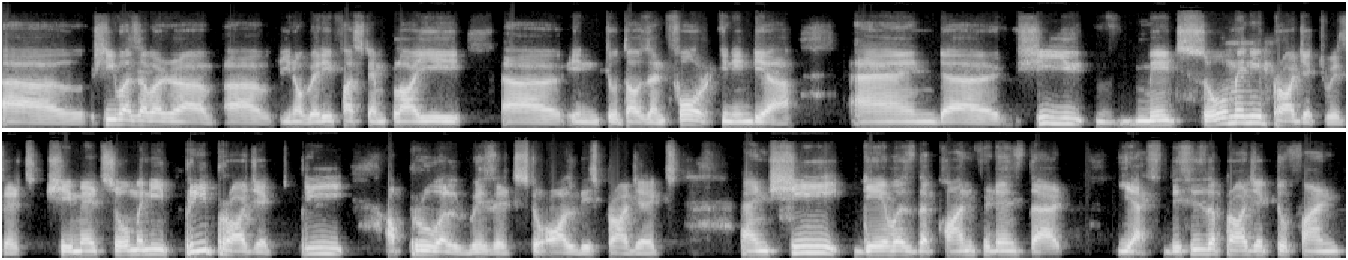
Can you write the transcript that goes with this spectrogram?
Uh, she was our, uh, uh, you know, very first employee uh, in 2004 in India, and uh, she made so many project visits. She made so many pre-project, pre-approval visits to all these projects, and she gave us the confidence that yes, this is the project to fund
